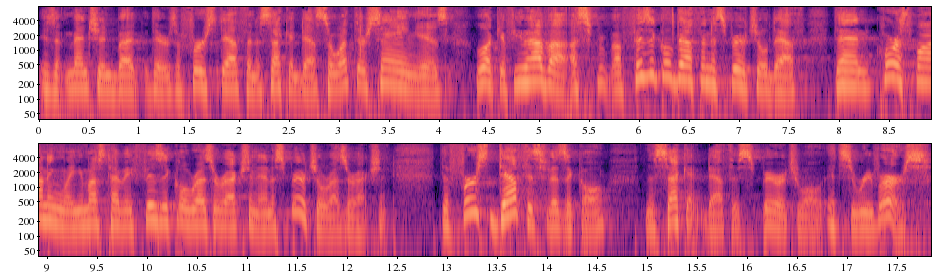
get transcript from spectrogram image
isn't mentioned, but there's a first death and a second death. So what they're saying is, look, if you have a, a, a physical death and a spiritual death, then correspondingly, you must have a physical resurrection and a spiritual resurrection. The first death is physical. The second death is spiritual. It's the reverse.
